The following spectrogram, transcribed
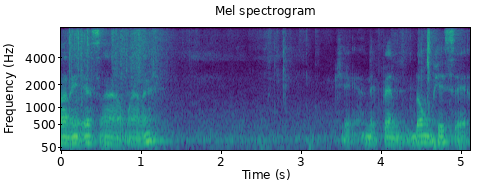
ตอนนี้ SR ออกมานะ โอเค อันนี้เป็นดงพิเศษ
